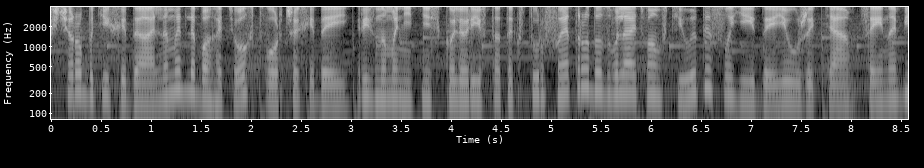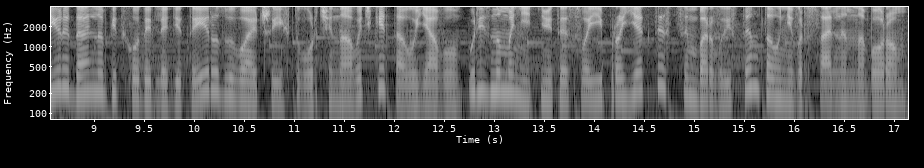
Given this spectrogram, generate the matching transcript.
що робить їх ідеальними для багатьох творчих ідей. Різноманітність кольорів та текстур фетру дозволяють вам втілити свої ідеї у життя. Цей набір ідеально підходить для дітей, розвиваючи їх творчі навички та уяву. Урізноманітнюйте свої проєкти з цим барвистим та універсальним набором.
